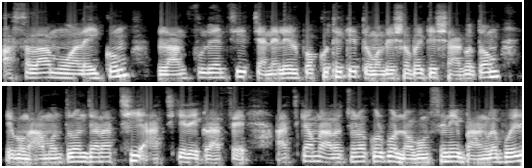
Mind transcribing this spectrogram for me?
আসসালামু আলাইকুম লার্নফ্লুয়েন্সি চ্যানেলের পক্ষ থেকে তোমাদের সবাইকে স্বাগতম এবং আমন্ত্রণ জানাচ্ছি আজকের এই ক্লাসে। আজকে আমরা আলোচনা করব নবম শ্রেণি বাংলা বইয়ের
